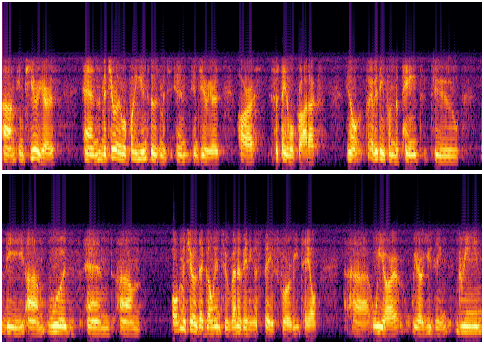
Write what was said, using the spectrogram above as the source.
um, interiors and the material that we're putting into those mat- in- interiors are sustainable products. You know, everything from the paint to the um, woods and um, all the materials that go into renovating a space for retail. Uh, we are we are using green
